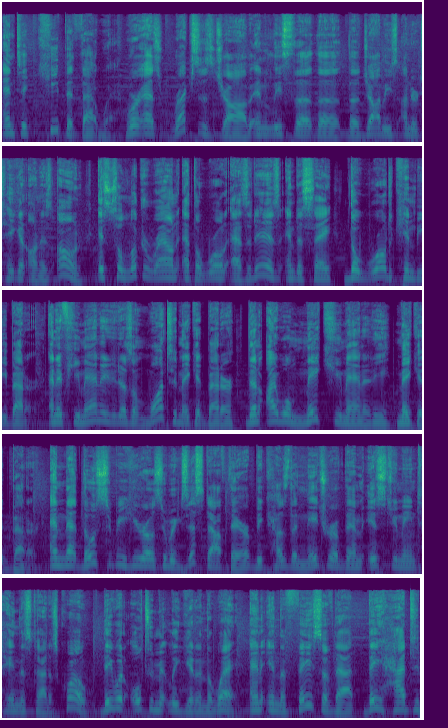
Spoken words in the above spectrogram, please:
and to keep it that way. Whereas Rex's job, and at least the, the, the job he's undertaken on his own, is to look around at the world as it is and to say, the world can be better. And if humanity doesn't want to make it better, then I will make humanity make it better. And that those superheroes who exist out there, because the nature of them is to maintain the status quo, they would ultimately get in the way. And in the face of that, they had to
